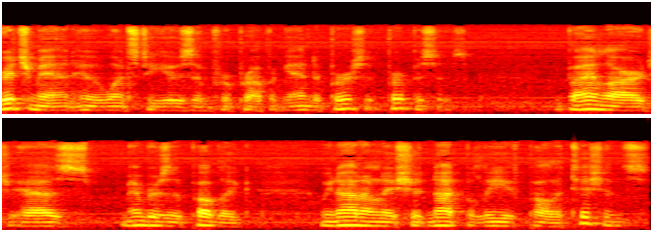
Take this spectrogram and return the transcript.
rich man who wants to use them for propaganda purposes. By and large, as members of the public, we not only should not believe politicians,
